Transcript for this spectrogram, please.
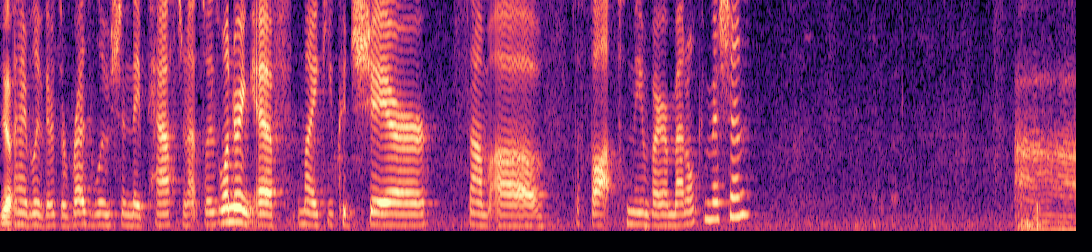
Yes. And I believe there's a resolution they passed on that. So I was wondering if, Mike, you could share some of the thoughts from the Environmental Commission? Uh,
